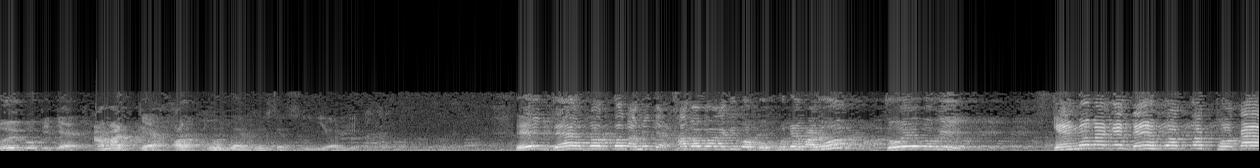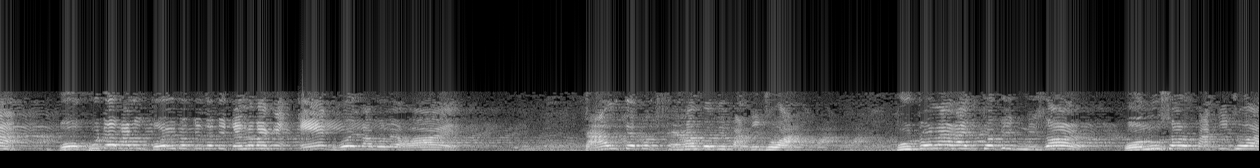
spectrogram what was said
দৈৱকীকে আমাৰ দেহত বহুৱাই থৈছে শ্ৰীহৰিয়ে এই দেহ তত্বত আমি দেখা পাব লাগিব বসুদেৱ আৰু দৈৱকী কেনেবাকে দেহ তত্বত থকা বসুদেৱ আৰু দৈৱকী যদি কেনেবাকে এক হৈ যাবলৈ হয়। কালকেতোক সেনাপতি পাতি থোৱা পুতনা ৰাক্ষসীক নিজৰ অনুচৰ পাতি থোৱা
